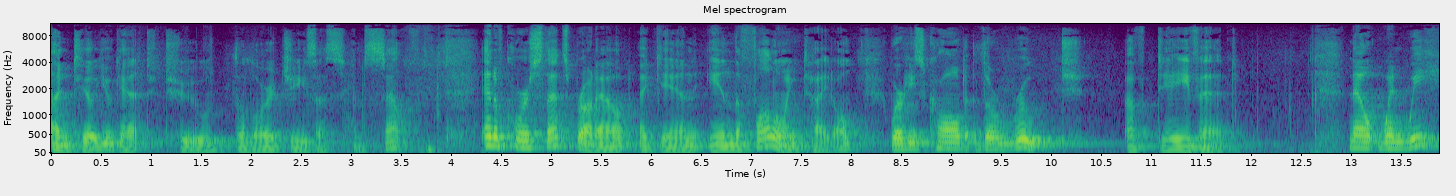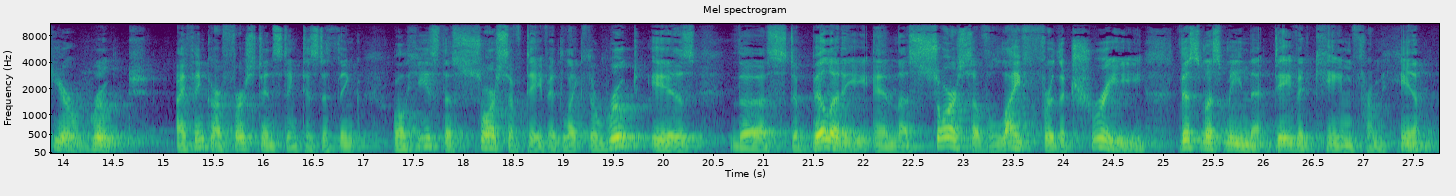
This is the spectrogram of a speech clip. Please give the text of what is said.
until you get to the Lord Jesus himself. And of course, that's brought out again in the following title, where he's called the root of David. Now, when we hear root, I think our first instinct is to think, well, he's the source of David. Like the root is the stability and the source of life for the tree, this must mean that David came from him.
